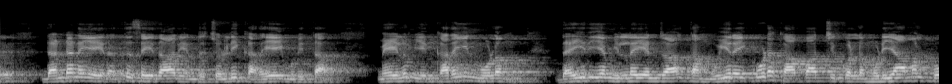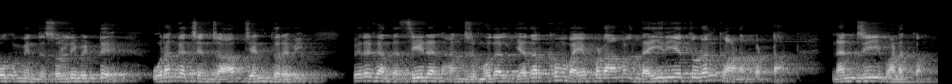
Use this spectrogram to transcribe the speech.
தண்டனையை ரத்து செய்தார் என்று சொல்லி கதையை முடித்தார். மேலும் இக்கதையின் மூலம் தைரியம் இல்லையென்றால் தம் உயிரை கூட காப்பாற்றிக் கொள்ள முடியாமல் போகும் என்று சொல்லிவிட்டு உறங்கச் சென்றார் ஜென் துறவி. பிறகு அந்த சீடன் அன்று முதல் எதற்கும் பயப்படாமல் தைரியத்துடன் காணப்பட்டான். நன்றி வணக்கம்.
